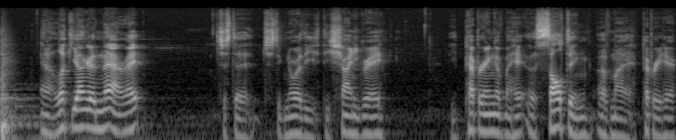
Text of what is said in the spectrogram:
and I look younger than that, right? Just to just ignore the the shiny gray, the peppering of my hair, the salting of my peppery hair,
